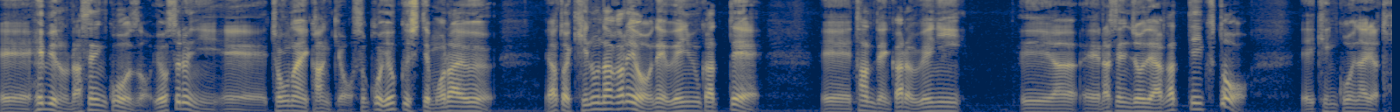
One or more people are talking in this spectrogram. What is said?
えー蛇の螺旋構造、要するに、えー腸内環境、そこを良くしてもらう、あとは気の流れをね、上に向かって、えー丹田から上に、えーえ螺旋状で上がっていくと、えー健康になるよと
